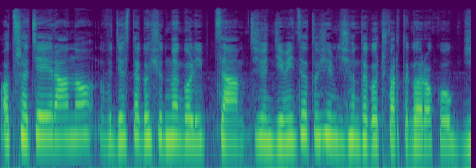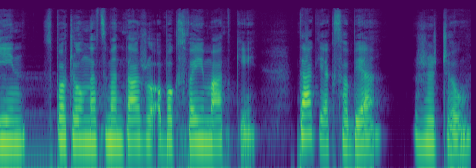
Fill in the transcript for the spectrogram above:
O trzeciej rano 27 lipca 1984 roku Gin spoczął na cmentarzu obok swojej matki, tak jak sobie życzył.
